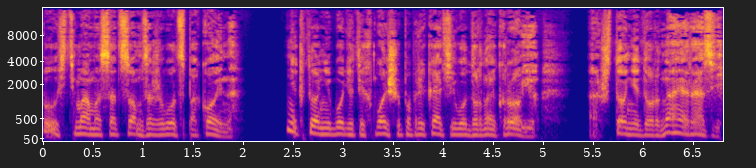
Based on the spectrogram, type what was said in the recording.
Пусть мама с отцом заживут спокойно. Никто не будет их больше попрекать его дурной кровью. А что, не дурная разве?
